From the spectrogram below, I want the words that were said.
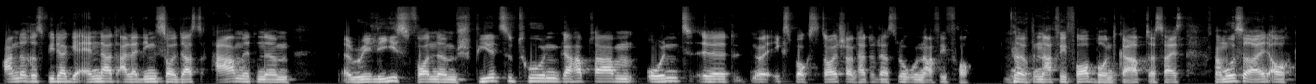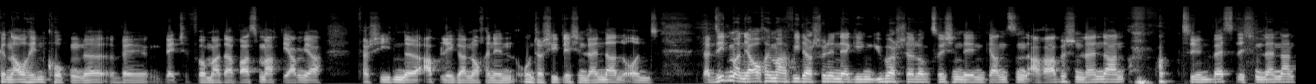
anderes wieder geändert. Allerdings soll das A mit einem Release von einem Spiel zu tun gehabt haben und äh, Xbox Deutschland hatte das Logo nach wie vor nach wie vor bunt gehabt. Das heißt, man muss halt auch genau hingucken, ne, welche Firma da was macht. Die haben ja verschiedene Ableger noch in den unterschiedlichen Ländern und dann sieht man ja auch immer wieder schön in der Gegenüberstellung zwischen den ganzen arabischen Ländern und den westlichen Ländern,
